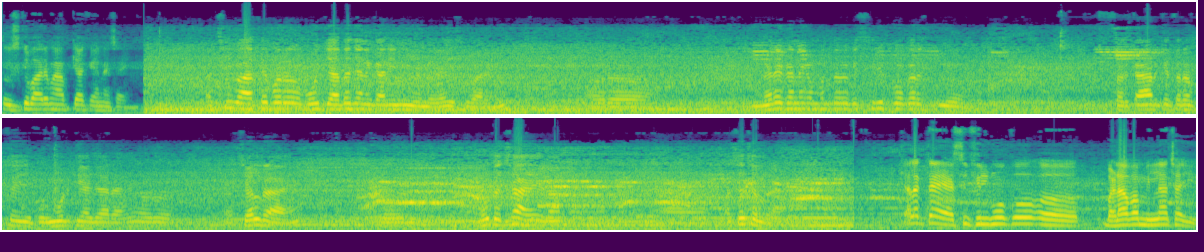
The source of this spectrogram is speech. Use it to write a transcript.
तो इसके बारे में आप क्या कहना चाहेंगे अच्छी बात है पर बहुत ज़्यादा जानकारी नहीं है मेरा इसके बारे में और मेरे कहने का मतलब है कि सिर्फ अगर सरकार के तरफ से ये प्रमोट किया जा रहा है और चल रहा है तो बहुत अच्छा है काम अच्छा चल रहा है क्या लगता है ऐसी फिल्मों को बढ़ावा मिलना चाहिए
